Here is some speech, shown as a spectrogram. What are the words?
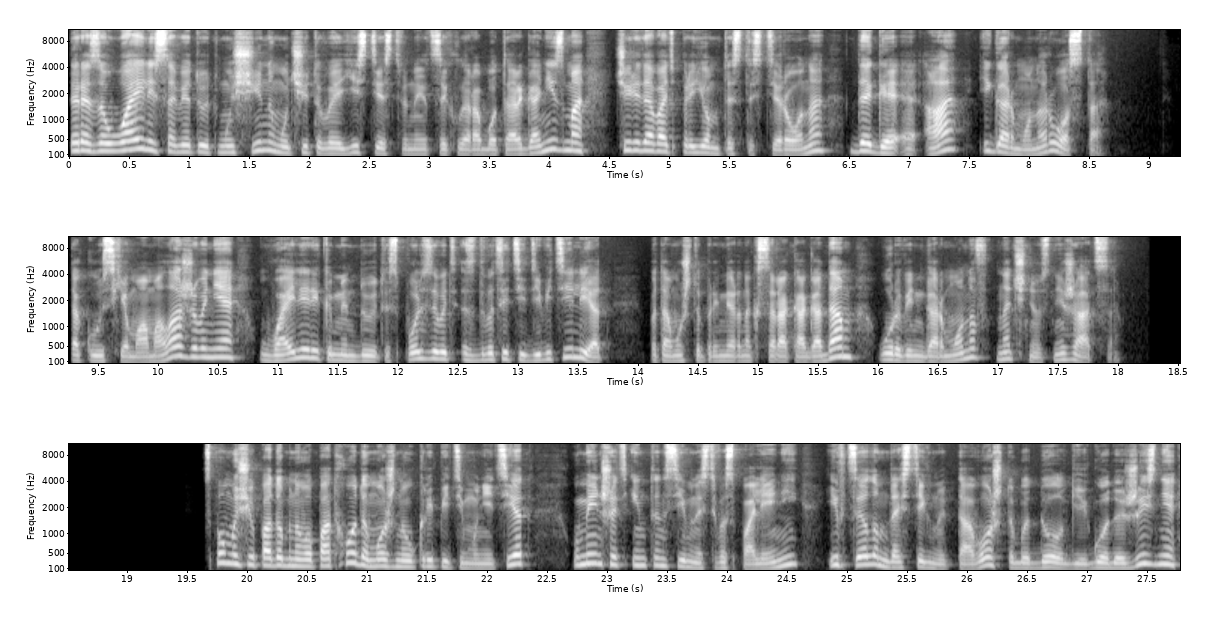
Тереза Уайли советует мужчинам, учитывая естественные циклы работы организма, чередовать прием тестостерона, ДГЭА и гормона роста – Такую схему омолаживания Уайли рекомендует использовать с 29 лет, потому что примерно к 40 годам уровень гормонов начнет снижаться. С помощью подобного подхода можно укрепить иммунитет, уменьшить интенсивность воспалений и в целом достигнуть того, чтобы долгие годы жизни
